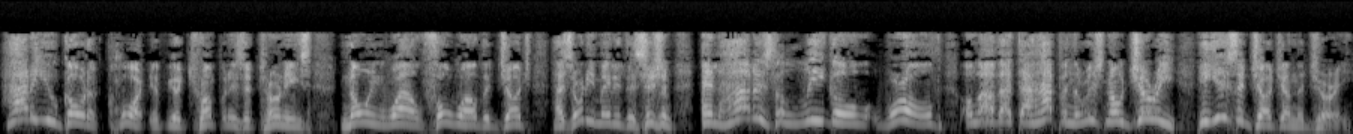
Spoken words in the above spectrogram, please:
How do you go to court if you're Trump and his attorneys, knowing well, full well, the judge has already made a decision? And how does the legal world allow that to happen? There is no jury. He is a judge on the jury.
